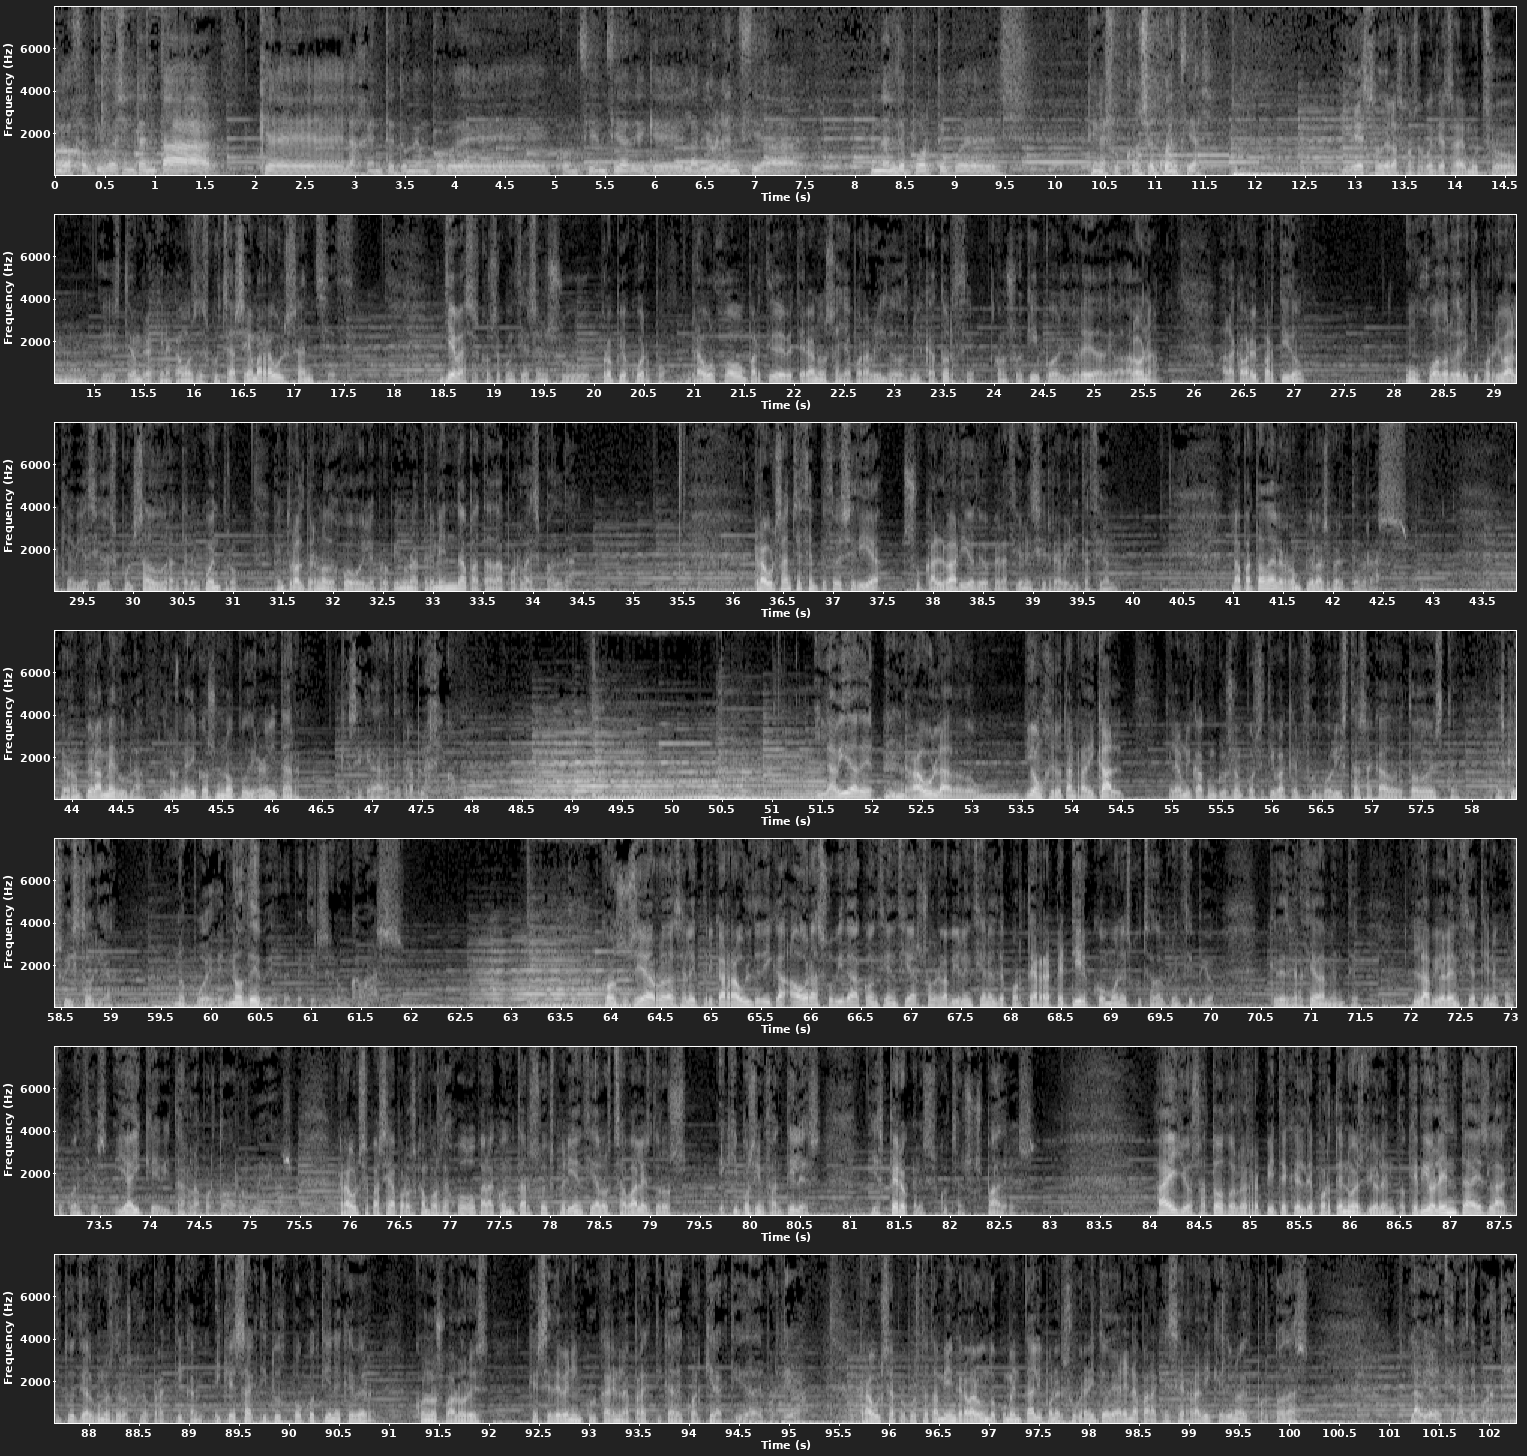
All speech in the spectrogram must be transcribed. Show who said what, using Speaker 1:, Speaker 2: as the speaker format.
Speaker 1: El objetivo es intentar que la gente tome un poco de conciencia de que la violencia en el deporte pues tiene sus consecuencias.
Speaker 2: Y de eso, de las consecuencias, sabe mucho mm, este hombre a quien acabamos de escuchar. Se llama Raúl Sánchez. Lleva esas consecuencias en su propio cuerpo. Raúl jugaba un partido de veteranos allá por abril de 2014 con su equipo, el Lloreda de Badalona. Al acabar el partido, un jugador del equipo rival que había sido expulsado durante el encuentro entró al terreno de juego y le propinó una tremenda patada por la espalda. Raúl Sánchez empezó ese día su calvario de operaciones y rehabilitación. La patada le rompió las vértebras, le rompió la médula y los médicos no pudieron evitar que se quedara tetrapléjico. La vida de Raúl ha dado un, dio un giro tan radical la única conclusión positiva que el futbolista ha sacado de todo esto es que su historia no puede, no debe repetirse nunca más. Con su silla de ruedas eléctrica, Raúl dedica ahora su vida a concienciar sobre la violencia en el deporte, a repetir, como han escuchado al principio, que desgraciadamente la violencia tiene consecuencias y hay que evitarla por todos los medios. Raúl se pasea por los campos de juego para contar su experiencia a los chavales de los equipos infantiles y espero que les escuchen sus padres. A ellos, a todos, les repite que el deporte no es violento, que violenta es la actitud de algunos de los que lo practican y que esa actitud poco tiene que ver con los valores que se deben inculcar en la práctica de cualquier actividad deportiva. Raúl se ha propuesto también grabar un documental y poner su granito de arena para que se erradique de una vez por todas la violencia en el deporte.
